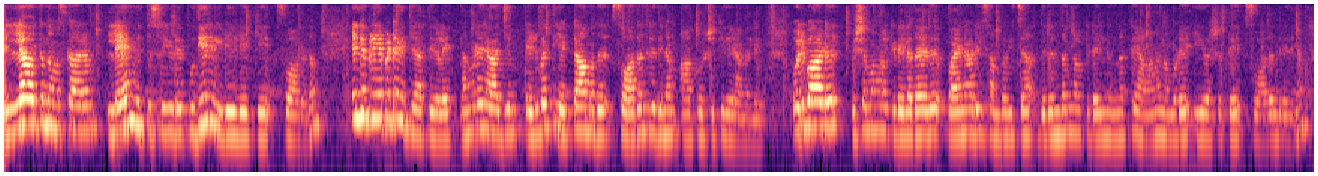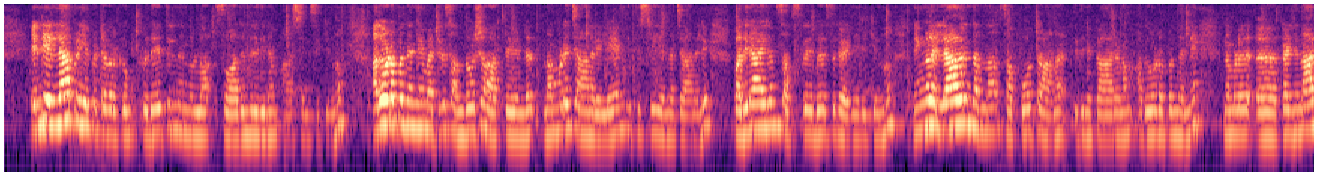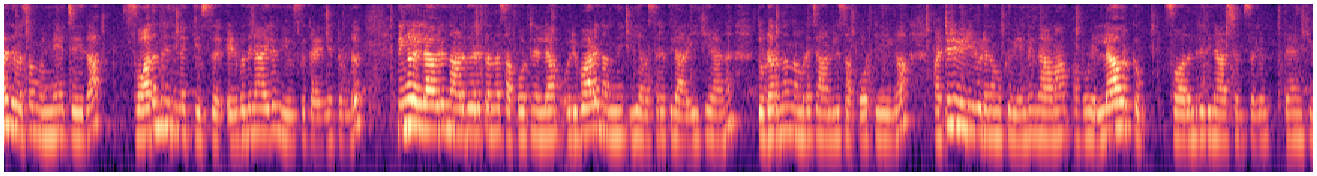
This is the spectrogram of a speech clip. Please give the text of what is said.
എല്ലാവർക്കും നമസ്കാരം. Learn with ശ്രീയുടെ പുതിയൊരു വീഡിയോയിലേക്ക് സ്വാഗതം. എന്റെ പ്രിയപ്പെട്ട വിദ്യാർത്ഥികളെ നമ്മുടെ രാജ്യം എഴുപത്തി എട്ടാമത് സ്വാതന്ത്ര്യദിനം ആഘോഷിക്കുകയാണല്ലേ? ഒരുപാട് വിഷമങ്ങൾക്കിടയിൽ അതായത് വയനാടിൽ സംഭവിച്ച ദുരന്തങ്ങൾക്കിടയിൽ നിന്നൊക്കെയാണ് നമ്മുടെ ഈ വർഷത്തെ സ്വാതന്ത്ര്യദിനം എന്റെ എല്ലാ പ്രിയപ്പെട്ടവർക്കും ഹൃദയത്തിൽ നിന്നുള്ള സ്വാതന്ത്ര്യ ദിനം ആശംസിക്കുന്നു. അതോടൊപ്പം തന്നെ മറ്റൊരു സന്തോഷ വാർത്തയുണ്ട്. നമ്മുടെ ചാനൽ ലേൺ വിത്ത് ശ്രീ എന്ന ചാനൽ പതിനായിരം സബ്സ്ക്രൈബേഴ്സ് കഴിഞ്ഞിരിക്കുന്നു. നിങ്ങൾ എല്ലാവരും തന്ന സപ്പോർട്ടാണ് ഇതിന് കാരണം. അതോടൊപ്പം തന്നെ നമ്മൾ കഴിഞ്ഞ നാല് ദിവസം മുന്നേ ചെയ്ത സ്വാതന്ത്ര്യദിന ക്യൂസ് എഴുപതിനായിരം വ്യൂസ് കഴിഞ്ഞിട്ടുണ്ട്. നിങ്ങൾ എല്ലാവരും നാളിതുവരെ തന്ന സപ്പോർട്ടിനെല്ലാം ഒരുപാട് നന്ദി ഈ അവസരത്തിൽ അറിയിക്കുകയാണ്. തുടർന്നും നമ്മുടെ ചാനൽ സപ്പോർട്ട് ചെയ്യുക. മറ്റൊരു വീഡിയോയിലൂടെ നമുക്ക് വീണ്ടും കാണാം. അപ്പോൾ എല്ലാവർക്കും സ്വാതന്ത്ര്യ ദിനാശംസകൾ താങ്ക്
